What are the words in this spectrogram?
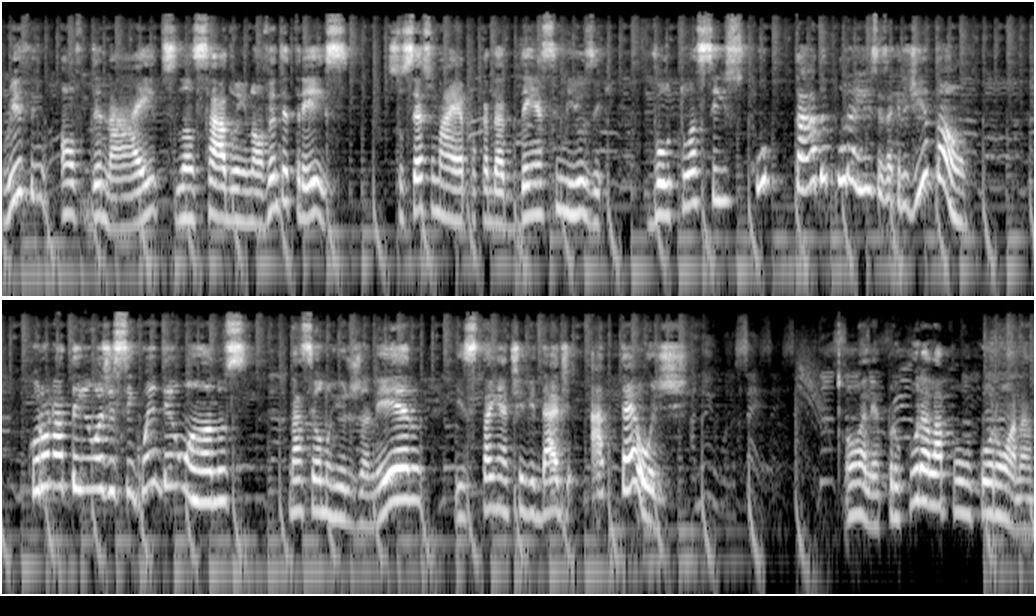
Rhythm of the Night, lançado em 93, sucesso na época da dance music, voltou a ser escutada por aí, vocês acreditam? Corona tem hoje 51 anos, nasceu no Rio de Janeiro e está em atividade até hoje. Olha, procura lá por Corona.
